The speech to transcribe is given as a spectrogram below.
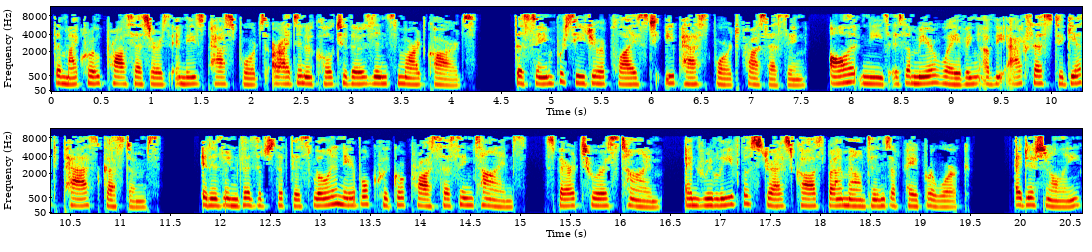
The microprocessors in these passports are identical to those in smart cards. The same procedure applies to e-passport processing, all it needs is a mere waiving of the access to get past customs. It is envisaged that this will enable quicker processing times, spare tourist time, and relieve the stress caused by mountains of paperwork. Additionally,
